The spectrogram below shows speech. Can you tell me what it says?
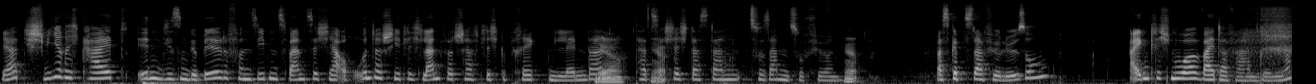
Ja, die Schwierigkeit in diesem Gebilde von 27 ja auch unterschiedlich landwirtschaftlich geprägten Ländern, ja, tatsächlich ja. das dann zusammenzuführen. Ja. Was gibt es da für Lösungen? Eigentlich nur weiterverhandeln, ne?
